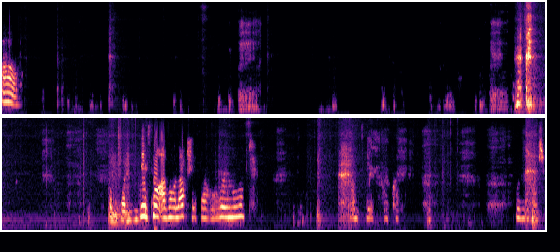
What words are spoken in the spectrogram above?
Ah, ça descend avant l'arche et ça remonte. Un peu après. Au virage.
